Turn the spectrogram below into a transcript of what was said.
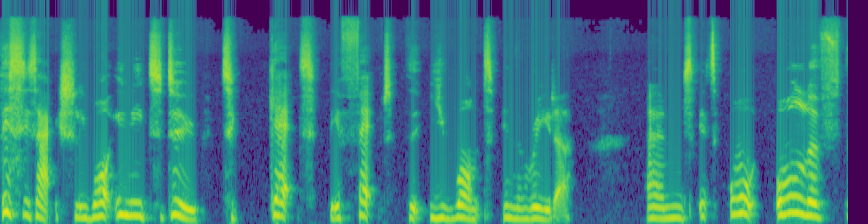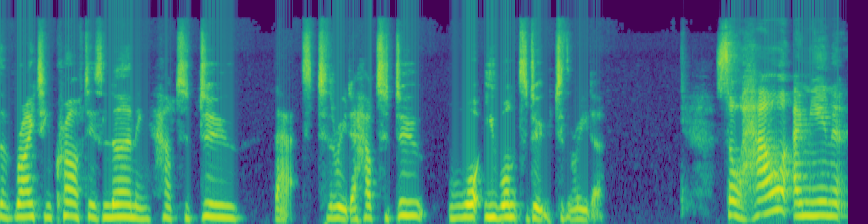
this is actually what you need to do get the effect that you want in the reader. And it's all, all of the writing craft is learning how to do that to the reader, how to do what you want to do to the reader. So, how, I mean,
